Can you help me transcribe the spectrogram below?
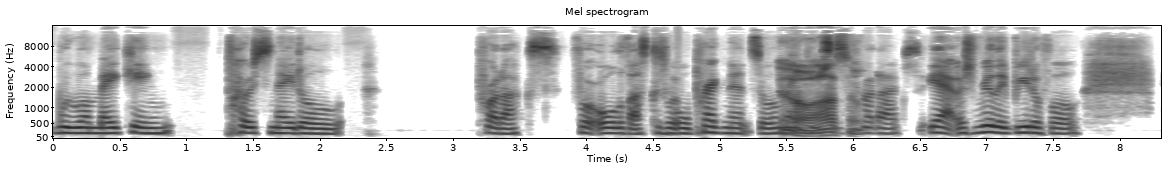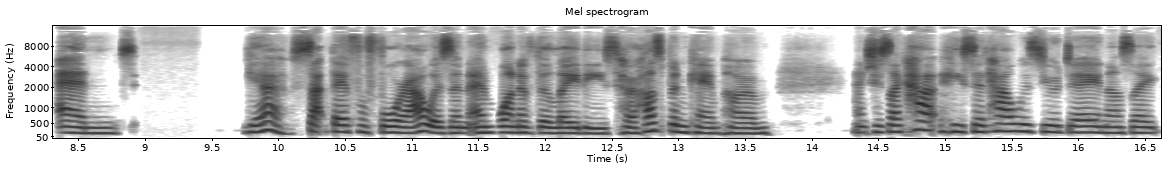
we were making postnatal products for all of us because we're all pregnant. So we're oh, making awesome. some products. Yeah, it was really beautiful. And yeah, sat there for four hours. And, and one of the ladies, her husband came home and she's like, how, he said, how was your day? And I was like,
